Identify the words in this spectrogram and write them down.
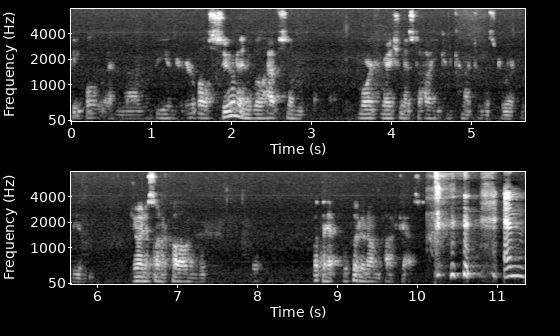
people, and uh, be in your earballs soon, and we'll have some more information as to how you can connect with us directly and join us on a call. And we'll, what the heck? We'll put it on the podcast. and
